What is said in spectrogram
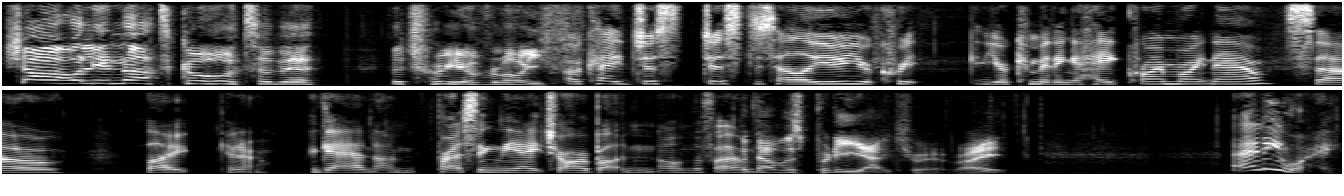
Shall will you not go to the the tree of life? Okay. Just just to tell you, you're cre- you're committing a hate crime right now. So, like, you know, again, I'm pressing the HR button on the phone. But that was pretty accurate, right? Anyway,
